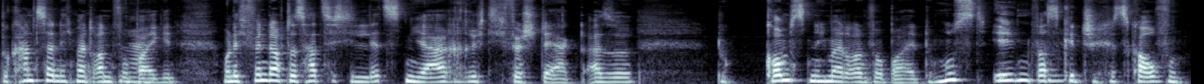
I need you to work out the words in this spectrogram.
Du kannst da nicht mehr dran vorbeigehen. Und ich finde auch, das hat sich die letzten Jahre richtig verstärkt. Also du kommst nicht mehr dran vorbei. Du musst irgendwas Kitschiges kaufen.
